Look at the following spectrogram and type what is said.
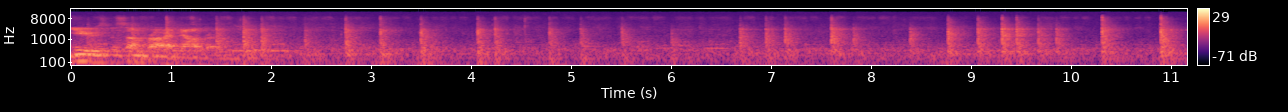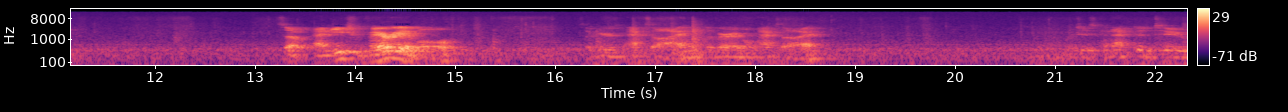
use the sum product algorithm. So at each variable, so here's xi, the variable xi, which is connected to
